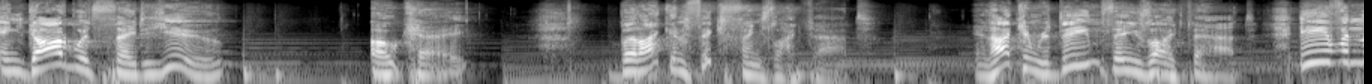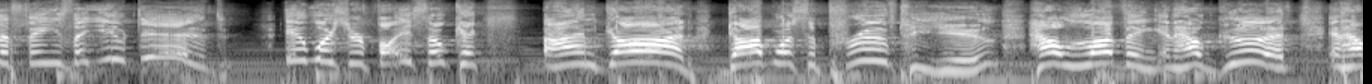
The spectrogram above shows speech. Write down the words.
And God would say to you, okay, but I can fix things like that. And I can redeem things like that. Even the things that you did. It was your fault. It's okay. I'm God. God wants to prove to you how loving and how good and how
